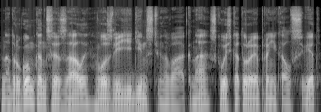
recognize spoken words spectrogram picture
На другом конце залы, возле единственного окна, сквозь которое проникал свет,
